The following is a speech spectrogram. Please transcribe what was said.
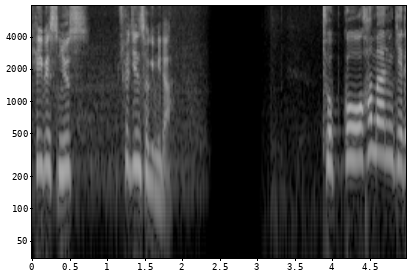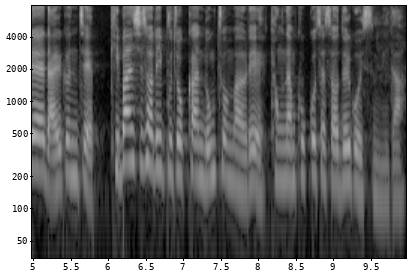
KBS 뉴스 최진석입니다. 좁고 험한 길의 낡은 집, 기반 시설이 부족한 농촌 마을이 경남 곳곳에서 늘고 있습니다.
